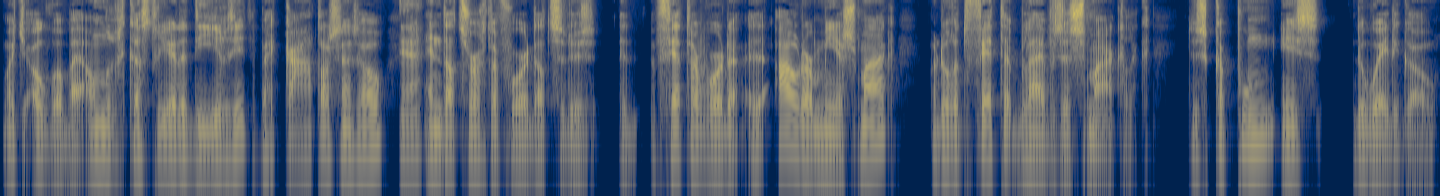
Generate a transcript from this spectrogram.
Wat je ook wel bij andere gecastreerde dieren ziet, bij katers en zo. Ja. En dat zorgt ervoor dat ze dus eh, vetter worden, eh, ouder meer smaak, maar door het vette blijven ze smakelijk. Dus kapoen is the way to go.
